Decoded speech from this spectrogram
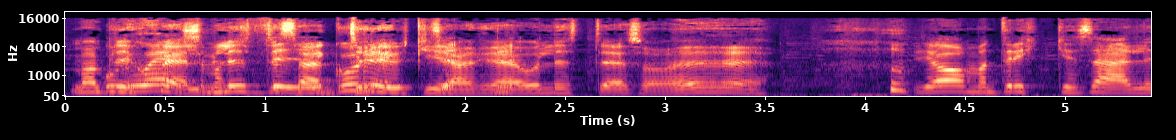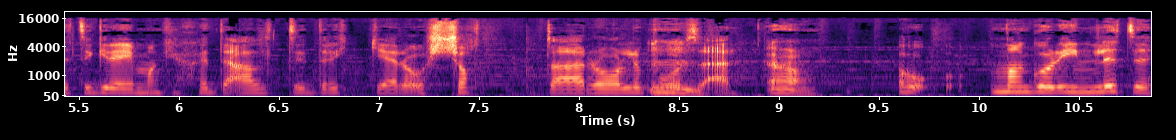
man blir själv lite så här går ut- dryggigare och lite så, eh. ja man dricker så här lite grejer man kanske inte alltid dricker och shottar och håller på Mm. så här. ja. Och man går in lite,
